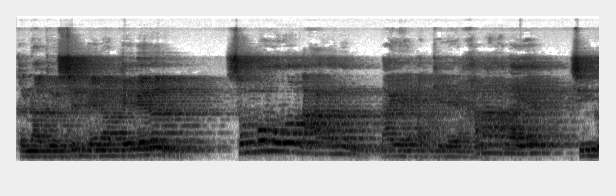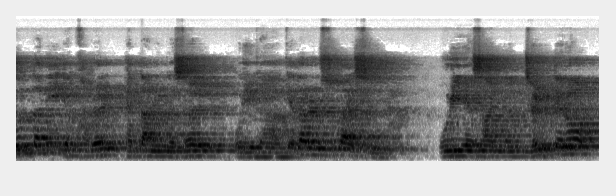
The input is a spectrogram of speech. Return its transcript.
그러나 그 실패나 패배는 성공으로 나아가는 나의 앞길에 하나하나의 징검다리 역할을 했다는 것을 우리가 깨달을 수가 있습니다. 우리의 삶은 절대로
